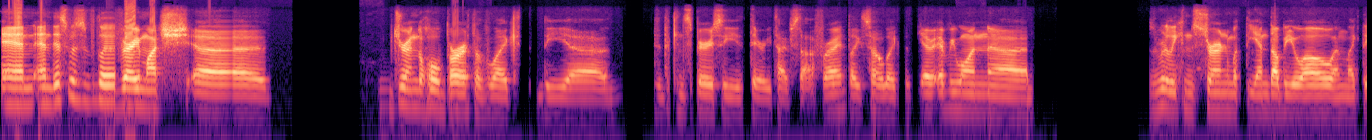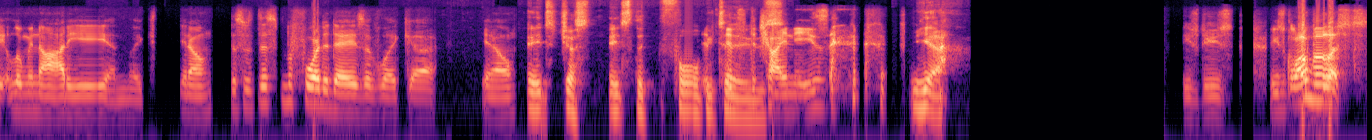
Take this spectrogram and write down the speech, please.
and and this was like very much uh, during the whole birth of like the uh, the, conspiracy theory type stuff, right? Like so, like everyone uh, was really concerned with the NWO and like the Illuminati and like you know this was this before the days of like uh, you know It's just it's the four B it's, it's the Chinese. Yeah. these these these globalists.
